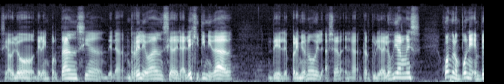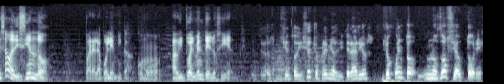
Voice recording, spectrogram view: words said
Se habló de la importancia, de la relevancia, de la legitimidad del premio Nobel ayer en la tertulia de los viernes Juan Grompone empezaba diciendo, para la polémica, como habitualmente, lo siguiente. Entre los 118 premios literarios, yo cuento unos 12 autores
